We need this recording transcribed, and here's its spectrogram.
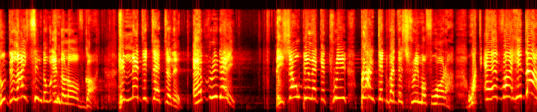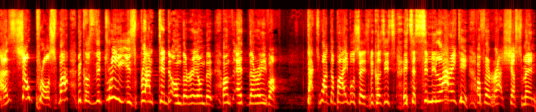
who delights in the, in the law of God. He meditates on it every day He shall be like a tree planted by the stream of water. Whatever he does shall prosper because the tree is planted on the, on the, on, at the river. That's what the Bible says because it's, it's a similarity of a righteous man,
